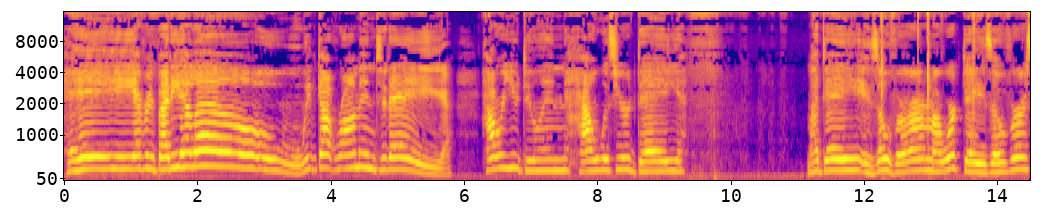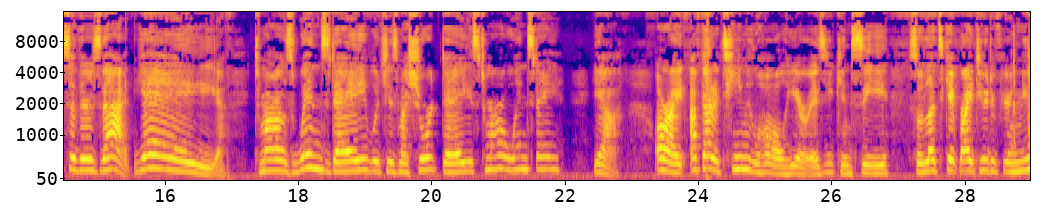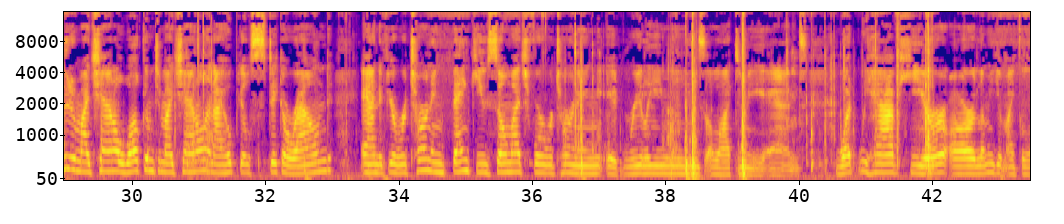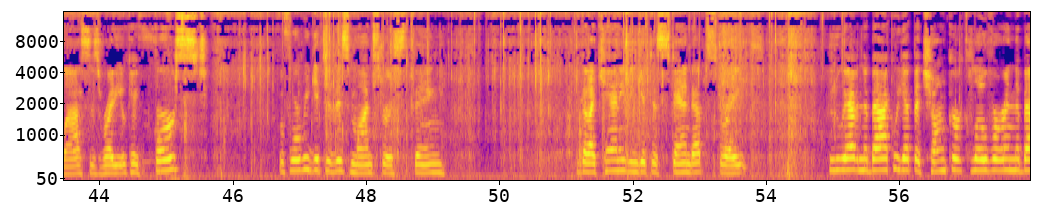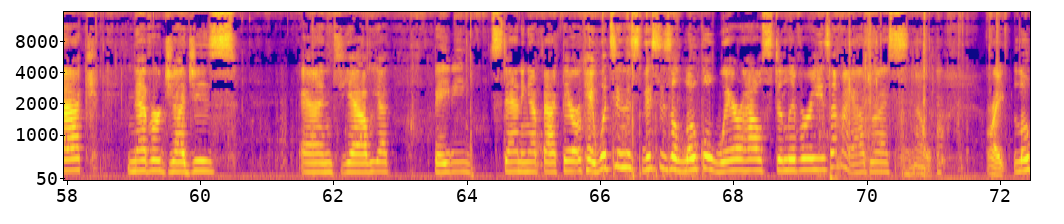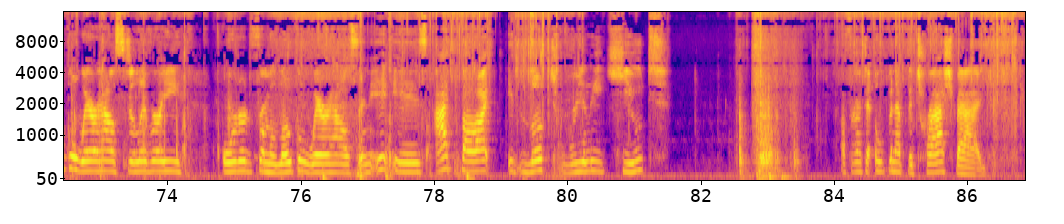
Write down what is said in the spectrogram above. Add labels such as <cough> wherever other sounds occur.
Hey everybody, hello! We've got ramen today. How are you doing? How was your day? My day is over, my work day is over, so there's that. Yay! Tomorrow's Wednesday, which is my short day. Is tomorrow Wednesday? Yeah. All right, I've got a Temu haul here, as you can see. So let's get right to it. If you're new to my channel, welcome to my channel, and I hope you'll stick around. And if you're returning, thank you so much for returning. It really means a lot to me. And what we have here are, let me get my glasses ready. Okay, first, before we get to this monstrous thing that I can't even get to stand up straight, who do we have in the back? We got the chunker clover in the back. Never judges. And yeah, we got baby standing up back there. Okay, what's in this? This is a local warehouse delivery. Is that my address? No. All right, local warehouse delivery ordered from a local warehouse. And it is, I thought it looked really cute. I forgot to open up the trash bag.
